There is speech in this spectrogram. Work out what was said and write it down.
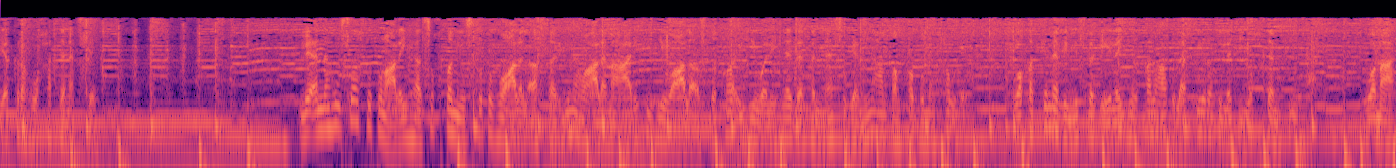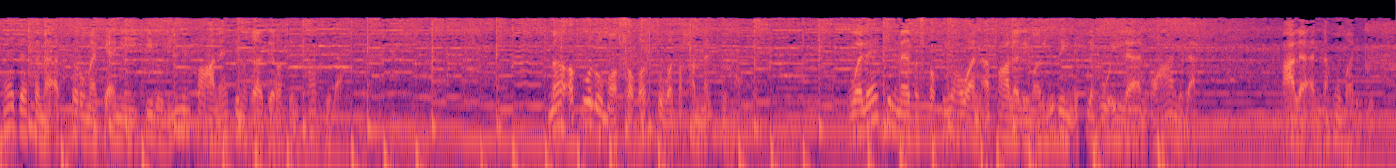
يكره حتى نفسه. لأنه ساخط عليها سخطا يسقطه على الآخرين وعلى معارفه وعلى أصدقائه ولهذا فالناس جميعا تنفض من حوله. وقد كان بالنسبة إليه القلعة الأخيرة التي يحتم فيها. ومع هذا فما أكثر ما كان يكيل لي من طعنات غادرة قاتلة ما أطول ما صبرت وتحملتها. ولكن ماذا استطيع أن أفعل لمريض مثله إلا أن أعامله على أنه مريض.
